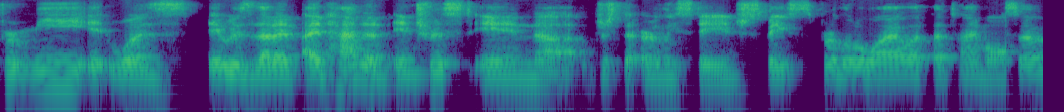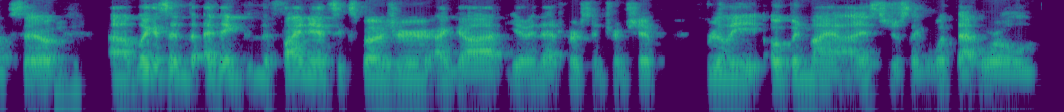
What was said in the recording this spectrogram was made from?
for me it was it was that I'd, I'd had an interest in uh, just the early stage space for a little while at that time also. So, mm-hmm. uh, like I said, I think the finance exposure I got, you know, in that first internship really opened my eyes to just like what that world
